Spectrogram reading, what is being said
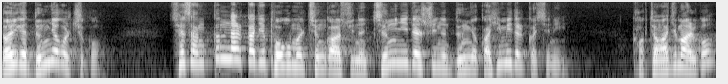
너에게 능력을 주고 세상 끝날까지 복음을 증거할 수 있는 증인이 될 수 있는 능력과 힘이 될 것이니 걱정하지 말고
